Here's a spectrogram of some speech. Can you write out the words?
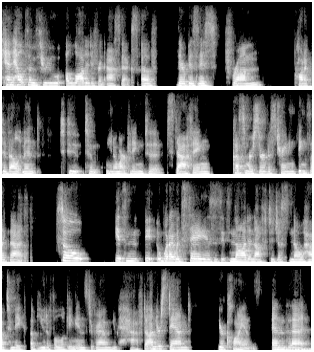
can help them through a lot of different aspects of their business from product development to to you know marketing to staffing customer service training things like that. So it's it, what I would say is, is it's not enough to just know how to make a beautiful looking Instagram. You have to understand your clients and that mm-hmm.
